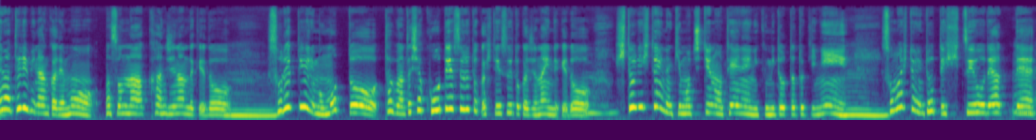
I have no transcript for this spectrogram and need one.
でまあテレビなんかでも、まあ、そんな感じなんだけど、うん。それっていうよりももっと多分私は肯定するとか否定するとかじゃないんだけど、うん。一人一人の気持ちっていうのを丁寧に汲み取った時に、うん。その人にとって必要であって、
